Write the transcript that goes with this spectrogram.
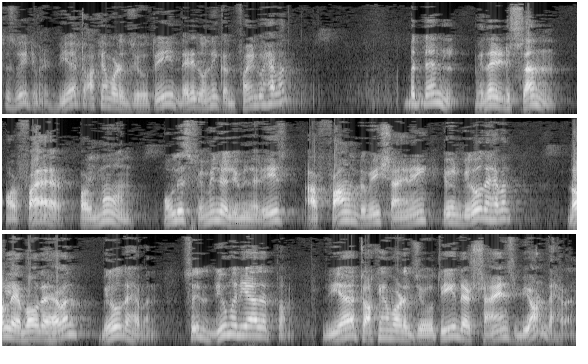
Says, wait a minute, we are talking about a jyoti that is only confined to heaven. But then, whether it is sun or fire or moon, all these familiar luminaries are found to be shining even below the heaven, not only above the heaven, below the heaven. So it's Dhyumaryadatvam. We are talking about a Jyoti that shines beyond the heaven.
